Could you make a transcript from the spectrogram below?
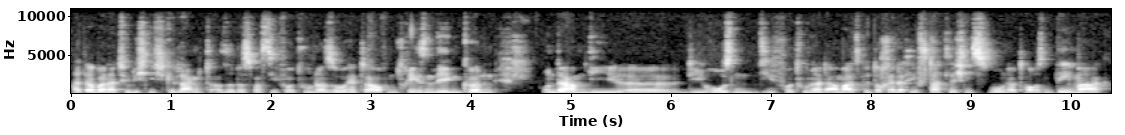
hat aber natürlich nicht gelangt. Also das, was die Fortuna so hätte auf den Tresen legen können, und da haben die, äh, die Hosen, die Fortuna damals mit doch relativ stattlichen 200.000 D-Mark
